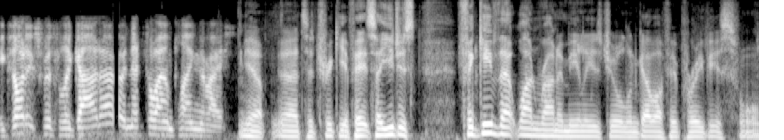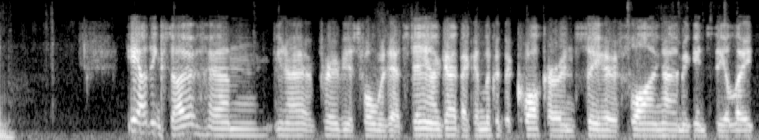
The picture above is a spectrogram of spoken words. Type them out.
Exotics with Legarto, and that's the way I'm playing the race. Yeah, that's a tricky affair. So you just forgive that one run, Amelia's Jewel, and go off her previous form. Yeah, I think so. Um, you know, her previous form was outstanding. I'll go back and look at the quokka and see her flying home against the elite,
